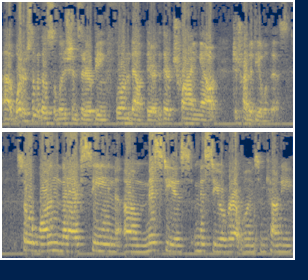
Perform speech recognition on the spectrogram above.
uh, what are some of those solutions that are being floated out there that they're trying out to try to deal with this? So, one that I've seen, um, Misty is Misty over at Williamson County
